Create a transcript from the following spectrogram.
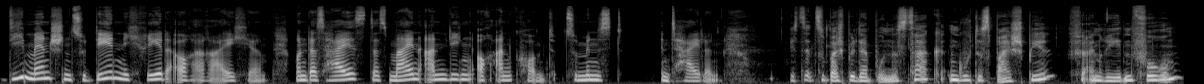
die Menschen, zu denen ich rede, auch erreiche. Und das heißt, dass mein Anliegen auch ankommt, zumindest in Teilen. Ist zum Beispiel der Bundestag ein gutes Beispiel für ein Redenforum?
